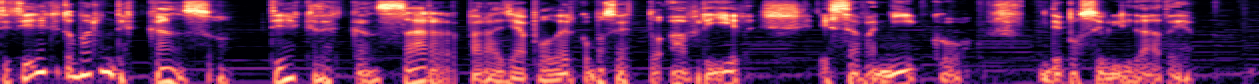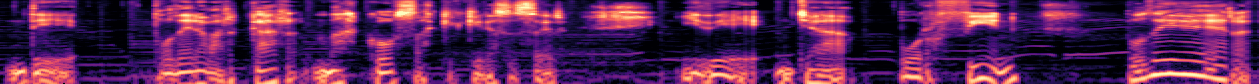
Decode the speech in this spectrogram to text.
te tienes que tomar un descanso. Tienes que descansar para ya poder, como es esto, abrir ese abanico de posibilidades, de poder abarcar más cosas que quieres hacer y de ya por fin poder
